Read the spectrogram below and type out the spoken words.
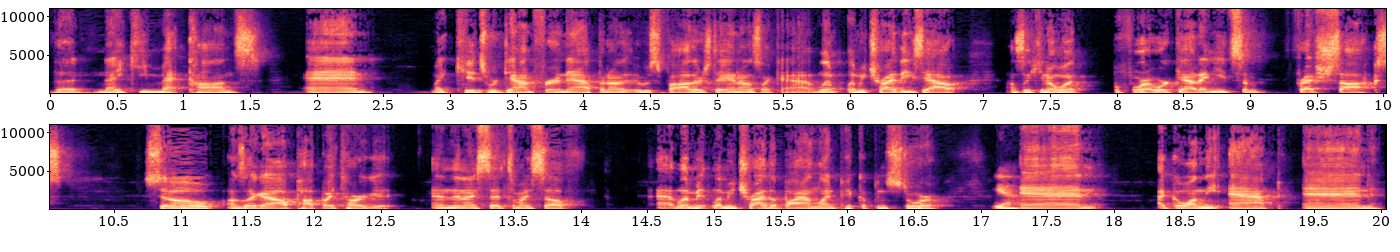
the Nike Metcons, and my kids were down for a nap, and it was Father's Day, and I was like, ah, let, let me try these out. I was like, you know what? before I work out, I need some fresh socks. So I was like, I'll pop by Target. And then I said to myself, eh, let me let me try the buy online pickup in store. Yeah. And I go on the app and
